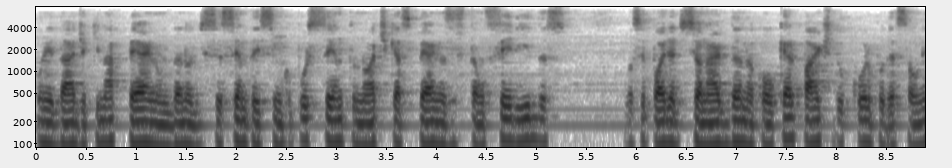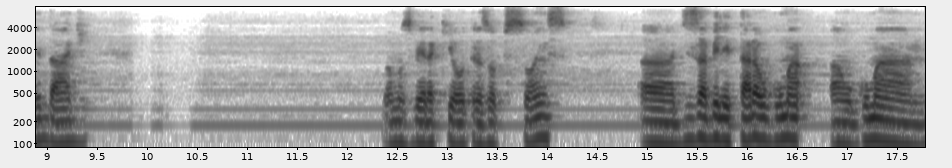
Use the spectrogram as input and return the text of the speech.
unidade aqui na perna, um dano de 65%, note que as pernas estão feridas. Você pode adicionar dano a qualquer parte do corpo dessa unidade. Vamos ver aqui outras opções. Uh, desabilitar alguma, alguma,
